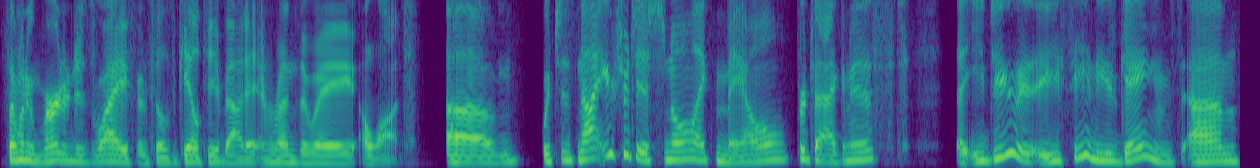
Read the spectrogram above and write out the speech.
someone who murdered his wife and feels guilty about it and runs away a lot, um, which is not your traditional like male protagonist that you do you see in these games. Um,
